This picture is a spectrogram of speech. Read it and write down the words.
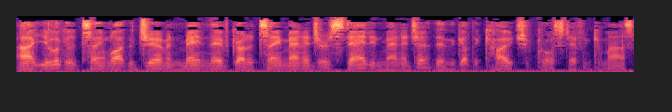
uh, you look at a team like the German men; they've got a team manager, a stand-in manager, then they've got the coach, of course, Stefan Kermas,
